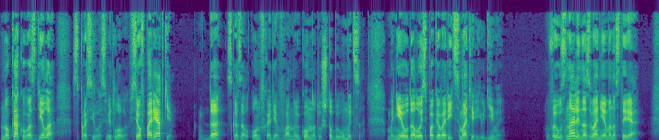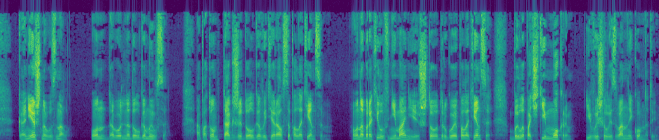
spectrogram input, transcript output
«Ну как у вас дела?» – спросила Светлова. «Все в порядке?» «Да», – сказал он, входя в ванную комнату, чтобы умыться. «Мне удалось поговорить с матерью Димы». Вы узнали название монастыря? Конечно, узнал. Он довольно долго мылся, а потом также долго вытирался полотенцем. Он обратил внимание, что другое полотенце было почти мокрым и вышел из ванной комнаты.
